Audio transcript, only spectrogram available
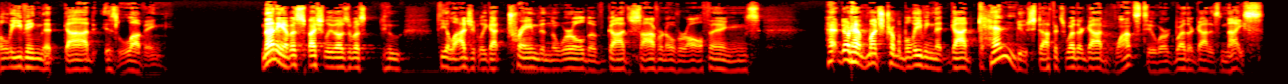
Believing that God is loving. Many of us, especially those of us who theologically got trained in the world of God's sovereign over all things, don't have much trouble believing that God can do stuff. It's whether God wants to or whether God is nice,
